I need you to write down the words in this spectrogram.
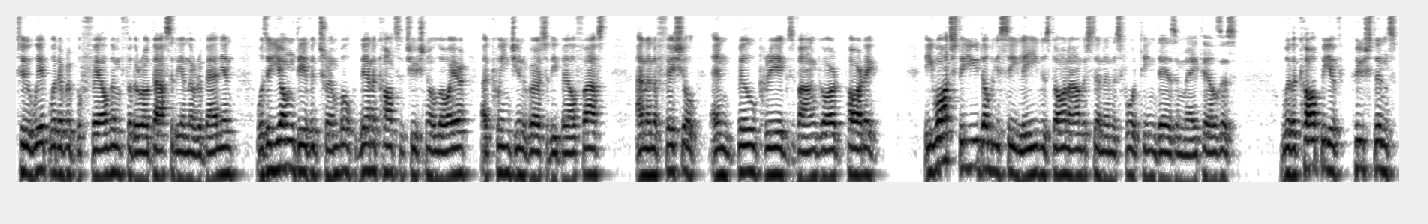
to await whatever befell them for their audacity and their rebellion was a young David Trimble, then a constitutional lawyer at Queen's University Belfast and an official in Bill Craig's Vanguard Party. He watched the UWC leave, as Don Anderson in his 14 Days in May tells us, with a copy of Heuston's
